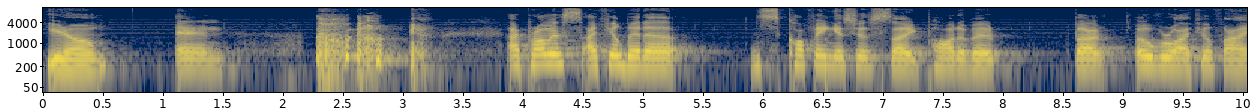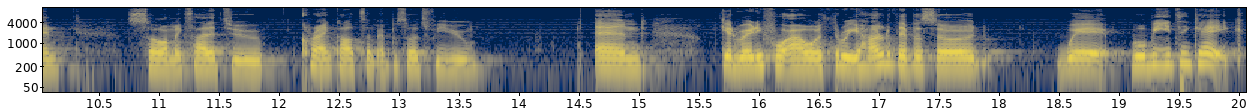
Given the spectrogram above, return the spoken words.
you know, and I promise I feel better. This coughing is just like part of it, but overall I feel fine. So I'm excited to crank out some episodes for you and get ready for our 300th episode where we'll be eating cake.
